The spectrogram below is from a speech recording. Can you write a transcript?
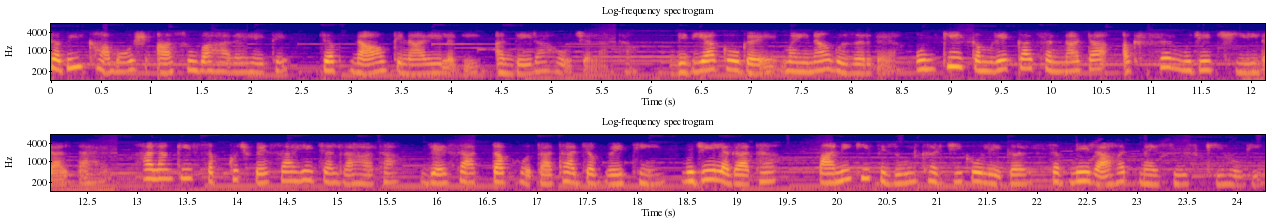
सभी खामोश आँसू बहा रहे थे। जब नाव किनारे लगी, अंधेरा हो चला था। दिदिया को गए महीना गुजर गया। उनके कमरे का सन्नाटा अक्सर मुझे छील डालता है। हालाँकि सब कुछ वैसा ही चल रहा था, जैसा तब होता था जब वे थीं। मुझे लगा था, पानी की फिजूल खर्ची को लेकर सबने राहत महसूस की होगी।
